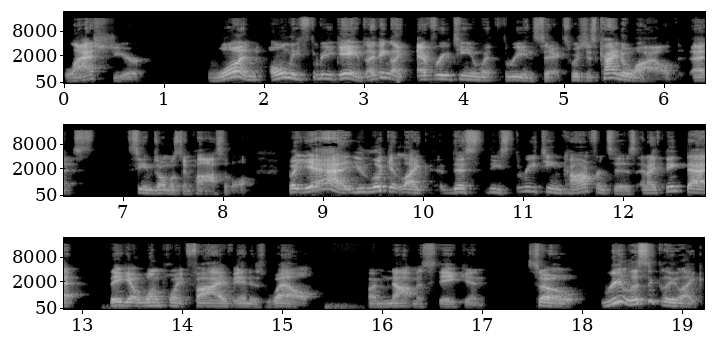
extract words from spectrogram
last year won only three games. I think like every team went three and six, which is kind of wild. That seems almost impossible. But yeah, you look at like this these three team conferences, and I think that they get 1.5 in as well, if I'm not mistaken. So realistically, like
